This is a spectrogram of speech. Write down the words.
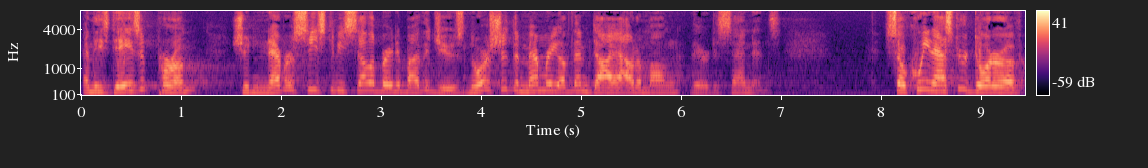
And these days of Purim should never cease to be celebrated by the Jews, nor should the memory of them die out among their descendants. So Queen Esther, daughter of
